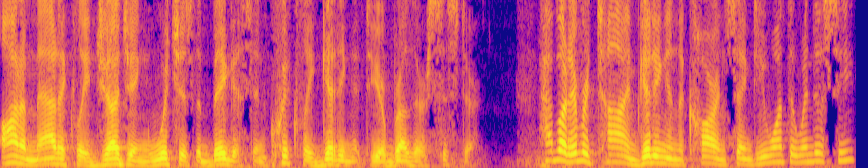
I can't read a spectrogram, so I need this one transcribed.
automatically judging which is the biggest and quickly getting it to your brother or sister? How about every time getting in the car and saying, Do you want the window seat?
